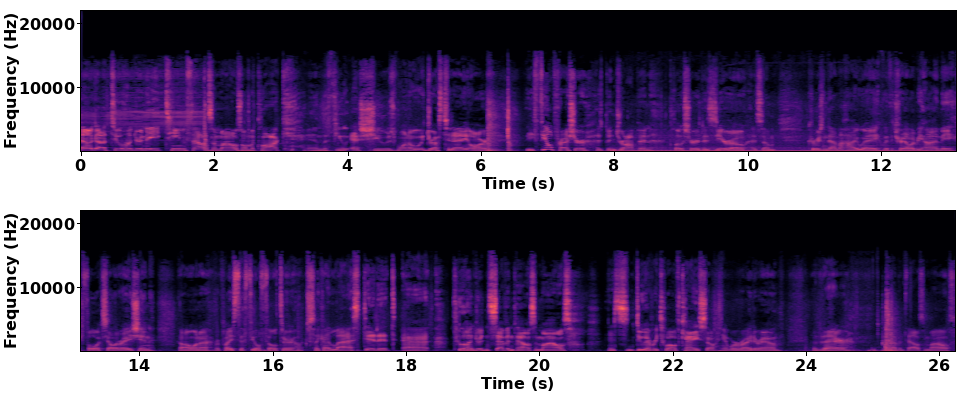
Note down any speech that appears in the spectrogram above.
now got 218,000 miles on the clock, and the few issues want to address today are the fuel pressure has been dropping closer to zero as I'm cruising down the highway with the trailer behind me, full acceleration. So I want to replace the fuel filter. Looks like I last did it at 207,000 miles. It's due every 12K, so yeah, we're right around there, 11,000 miles.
